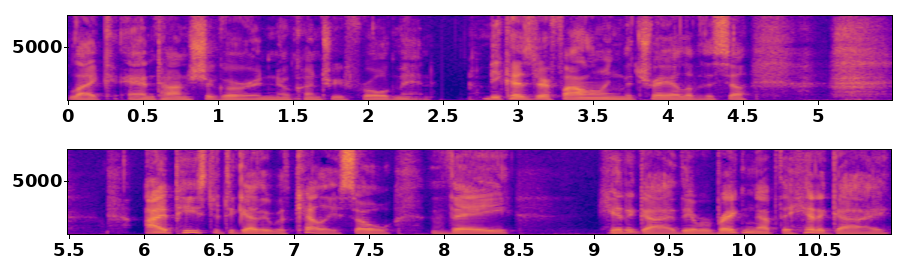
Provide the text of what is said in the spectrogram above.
like Anton Chigurh in No Country for Old Men because they're following the trail of the cell. I pieced it together with Kelly. So they hit a guy. They were breaking up. They hit a guy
